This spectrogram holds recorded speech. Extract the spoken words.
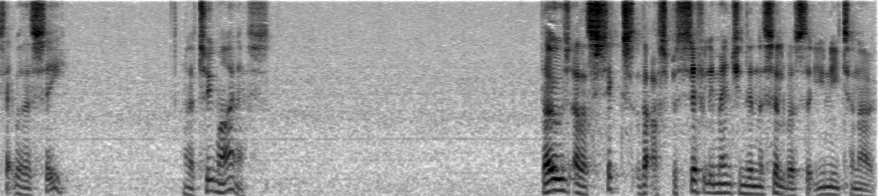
except with a C and a 2 minus. Those are the six that are specifically mentioned in the syllabus that you need to know.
